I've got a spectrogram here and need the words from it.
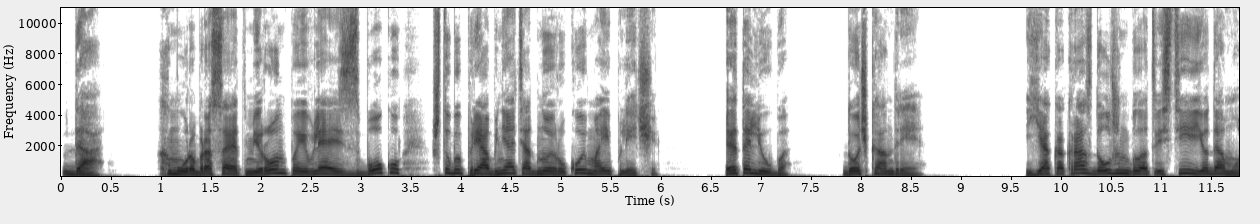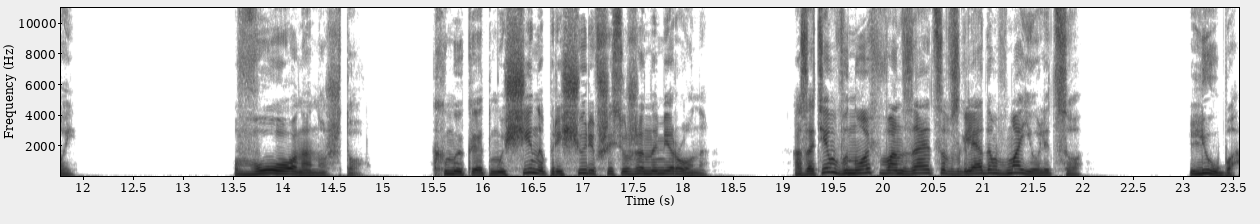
«Да», — хмуро бросает Мирон, появляясь сбоку, чтобы приобнять одной рукой мои плечи. «Это Люба, дочка Андрея. Я как раз должен был отвезти ее домой». «Вон оно что!» — хмыкает мужчина, прищурившись уже на Мирона. А затем вновь вонзается взглядом в мое лицо — Люба.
